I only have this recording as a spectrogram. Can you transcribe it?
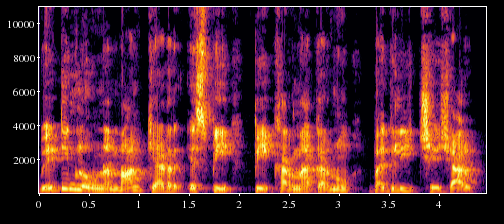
వెయిటింగ్లో ఉన్న నాన్ క్యాడర్ ఎస్పీ పి కరుణాకర్ను బదిలీ చేశారు.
